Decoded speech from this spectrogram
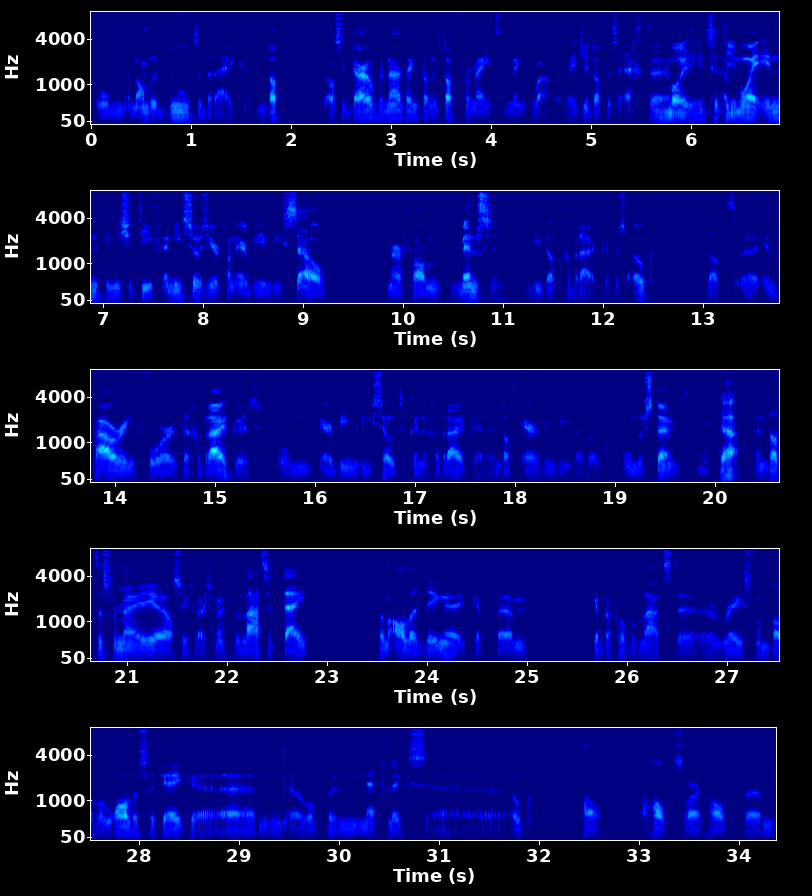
om een ander doel te bereiken. En dat, als ik daarover nadenk, dan is dat voor mij iets. Dan denk ik, wauw, weet je, dat is echt eh, Mooi initiatief. een mooi in- initiatief. En niet zozeer van Airbnb zelf, maar van mensen die dat gebruiken. Dus ook dat eh, empowering voor de gebruikers om Airbnb zo te kunnen gebruiken. En dat Airbnb dat ook ondersteunt. Ja. En dat is voor mij, eh, als, ik, als je me de laatste tijd van alle dingen. Ik heb, ehm, ik heb bijvoorbeeld laatst de race van Bubba Wallace gekeken ehm, eh, op Netflix. Eh, ook half, half zwart, half, ehm,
